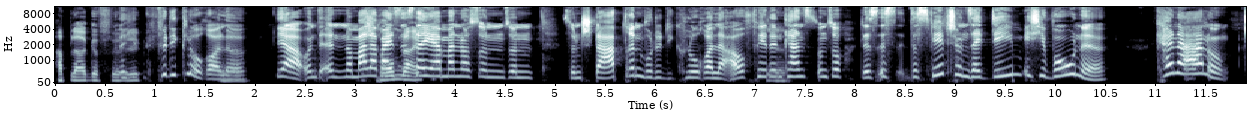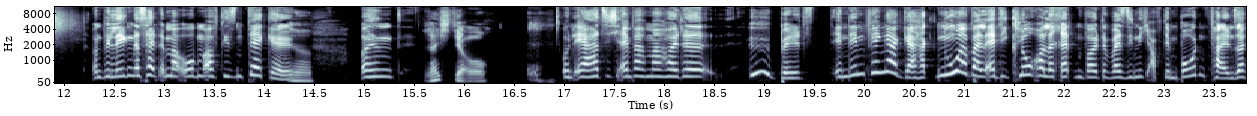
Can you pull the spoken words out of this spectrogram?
Ablage für Für die Klorolle. Ja, und äh, normalerweise ist da ja immer noch so ein, so, ein, so ein Stab drin, wo du die Klorolle auffädeln Ja. kannst und so. Das ist, das fehlt schon seitdem ich hier wohne. Keine Ahnung. Und wir legen das halt immer oben auf diesen Deckel. ja, Und, reicht ja auch. und er hat sich einfach mal heute übelst in den Finger gehackt, nur weil er die Klorolle retten wollte, weil sie nicht auf den Boden fallen soll,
